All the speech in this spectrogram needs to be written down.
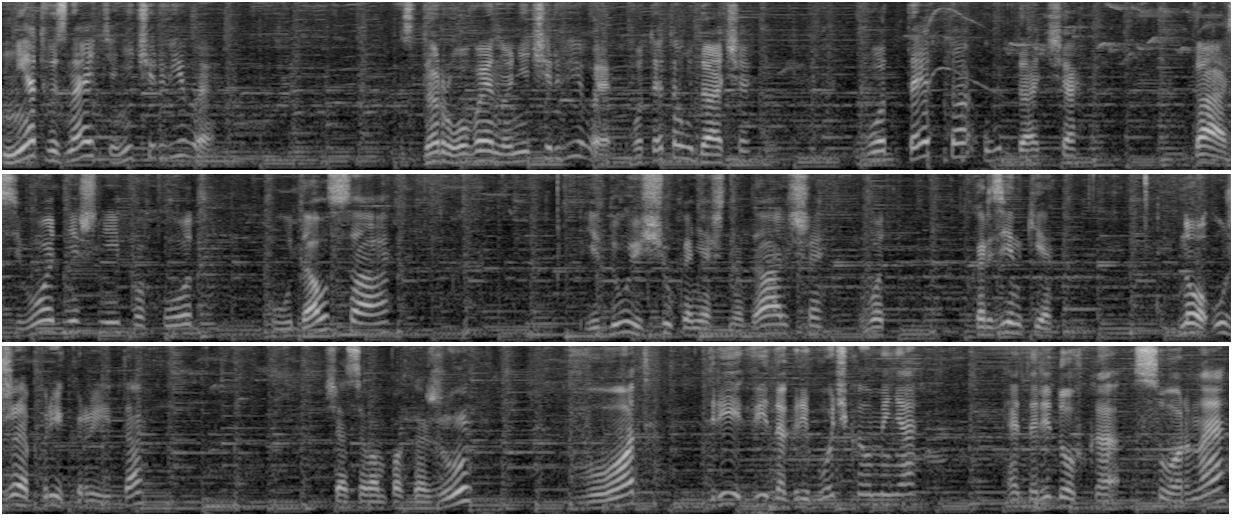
нет, вы знаете, не червивая. Здоровая, но не червивая. Вот это удача. Вот это удача. Да, сегодняшний поход удался. Иду, ищу, конечно, дальше. Вот в корзинке, но уже прикрыто. Сейчас я вам покажу. Вот, три вида грибочка у меня. Это рядовка сорная.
